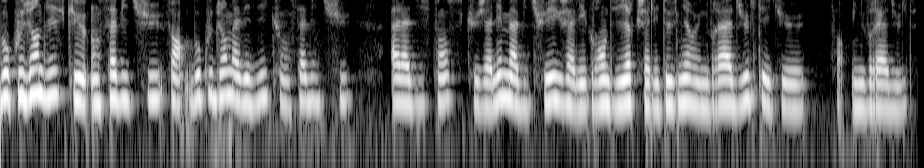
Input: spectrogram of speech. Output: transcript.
Beaucoup de gens disent qu'on s'habitue, enfin beaucoup de gens m'avaient dit qu'on s'habitue à la distance, que j'allais m'habituer, que j'allais grandir, que j'allais devenir une vraie adulte et que... Enfin, une vraie adulte.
